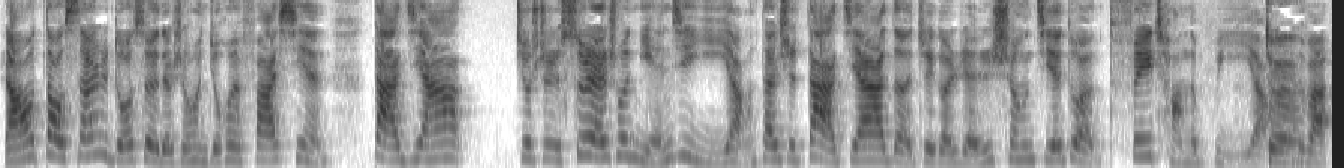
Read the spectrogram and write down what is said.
然后到三十多岁的时候，你就会发现，大家就是虽然说年纪一样，但是大家的这个人生阶段非常的不一样，对吧？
